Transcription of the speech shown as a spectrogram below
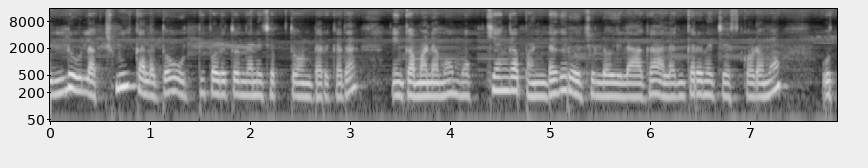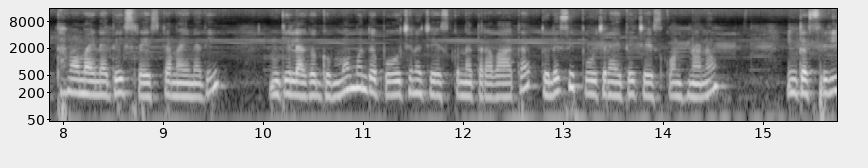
ఇల్లు లక్ష్మీ కళతో ఉట్టిపడుతుందని చెప్తూ ఉంటారు కదా. ఇంకా మనము ముఖ్యంగా పండగ రోజుల్లో ఇలాగా అలంకరణ చేసుకోవడము ఉత్తమమైనది శ్రేష్టమైనది. ఇంక ఇలాగ గుమ్మ ముందు పూజన చేసుకున్న తర్వాత తులసి పూజన అయితే చేసుకుంటున్నాను. ఇంకా శ్రీ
